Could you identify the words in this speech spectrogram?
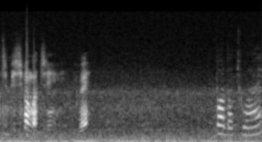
같이 PC방 갔지. 왜? 오빠 나 좋아해?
